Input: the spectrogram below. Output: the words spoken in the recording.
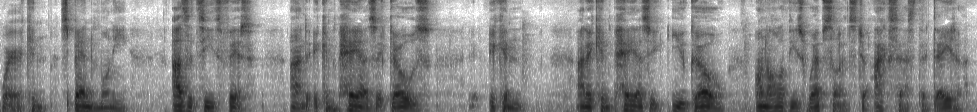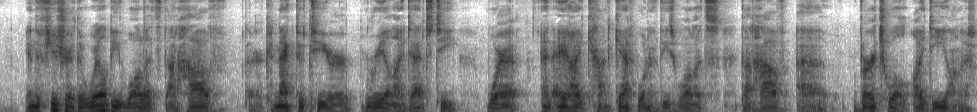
where it can spend money as it sees fit and it can pay as it goes. It can and it can pay as you go on all of these websites to access the data. In the future, there will be wallets that have that are connected to your real identity, where an AI can't get one of these wallets that have a virtual ID on it.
